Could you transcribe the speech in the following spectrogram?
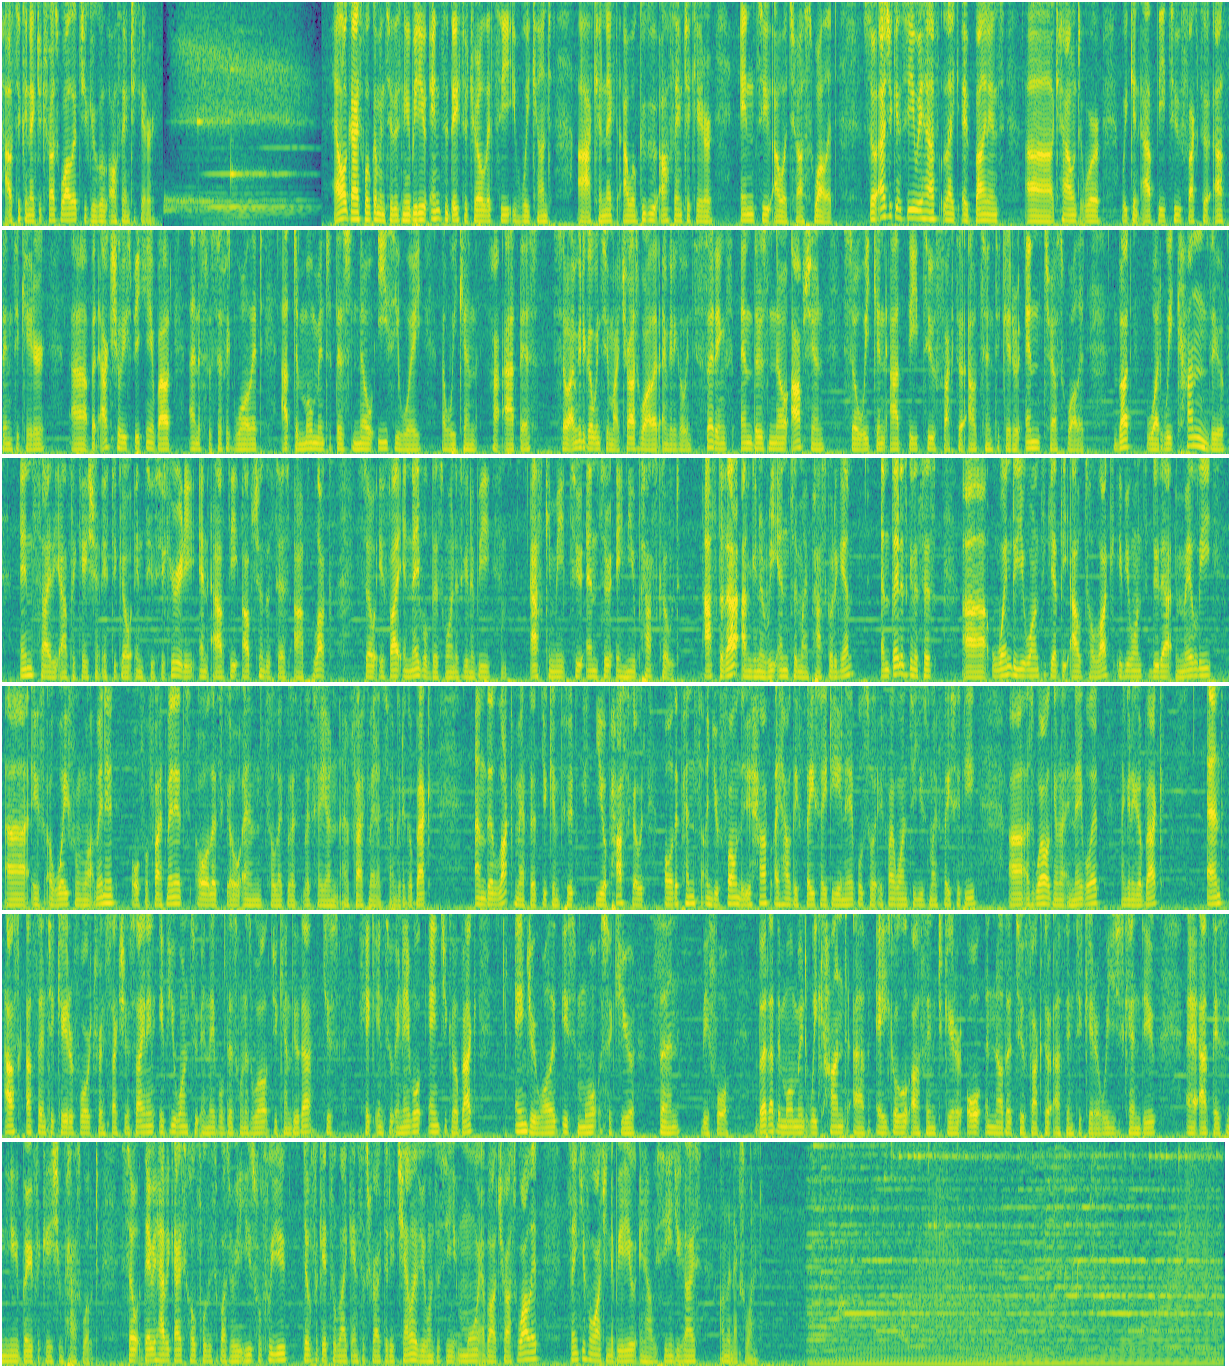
how to connect your Trust Wallet to Google Authenticator. Hello guys, welcome into this new video. In today's tutorial, let's see if we can uh, connect our Google Authenticator into our Trust Wallet. So as you can see, we have like a Binance uh, account where we can add the two-factor authenticator. Uh, but actually speaking about a specific wallet, at the moment, there's no easy way that we can uh, add this. So I'm going to go into my Trust Wallet, I'm going to go into settings and there's no option so we can add the two-factor authenticator in Trust Wallet. But what we can do inside the application is to go into security and add the option that says app lock. So if I enable this one, it's going to be asking me to enter a new passcode. After that, I'm going to re-enter my passcode again. And then it's going to says, uh, when do you want to get the auto lock? If you want to do that immediately, uh, if away from one minute or for five minutes or let's go and select let's, let's say on, on five minutes. I'm gonna go back. And the lock method you can put your passcode or depends on your phone that you have. I have the face ID enabled so if I want to use my face ID uh, as well I'm gonna enable it. I'm gonna go back and ask authenticator for transaction signing. If you want to enable this one as well you can do that. Just click into enable and you go back and your wallet is more secure than before but at the moment we can't add a Google Authenticator or another two-factor authenticator. We just can do uh, add this new verification password. So there you have it guys. Hopefully this was very useful for you. Don't forget to like and subscribe to the channel if you want to see more about Trust Wallet. Thank you for watching the video and I'll be seeing you guys on the next one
